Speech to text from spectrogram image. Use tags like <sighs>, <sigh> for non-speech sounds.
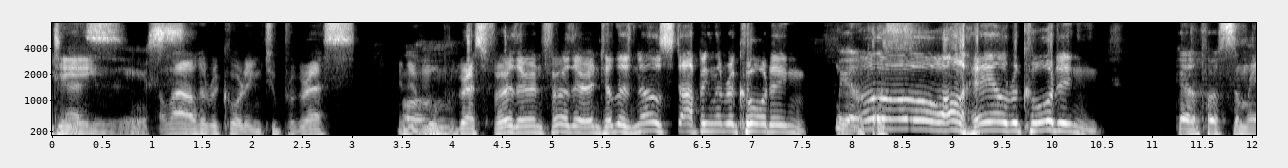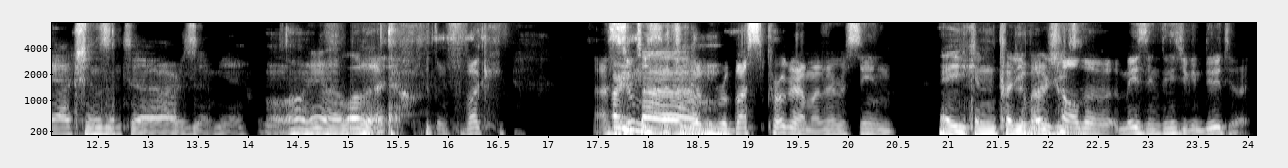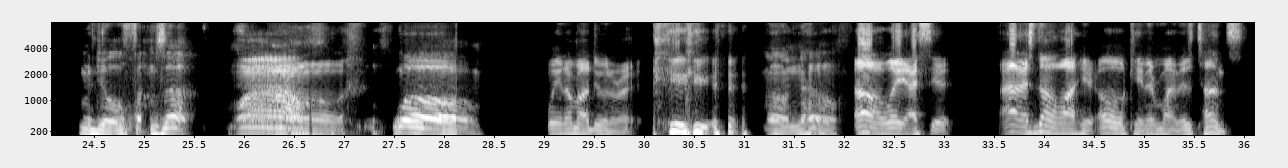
Greetings. Allow the recording to progress. And it will Um, progress further and further until there's no stopping the recording. We gotta post, Oh, all hail recording. gotta post some reactions into our Zoom here. Oh yeah, I love it. what the fuck? Uh, Zoom is such a robust program I've never seen. Hey, you can put emojis. all the amazing things you can do to it. I'm gonna do a little thumbs up. Wow. Oh, Whoa. Wait, I'm not doing it right. <laughs> Oh no. oh, wait, I see it. Ah, there's not a lot here. Oh, okay, never mind. There's tons.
